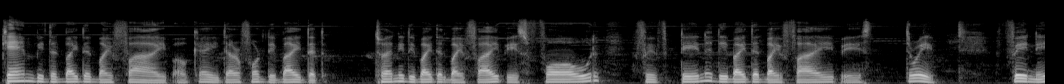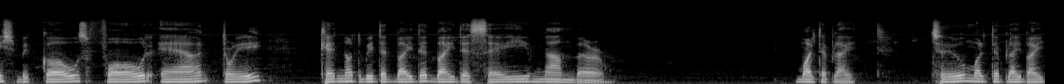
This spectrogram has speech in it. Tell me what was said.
can be divided by 5 okay therefore divided. 20 divided by 5 is 4 15 divided by 5 is 3 finish because 4 and 3 cannot be divided by the same number multiply 2 multiplied by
